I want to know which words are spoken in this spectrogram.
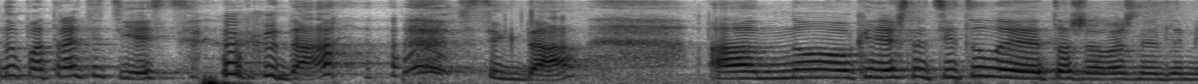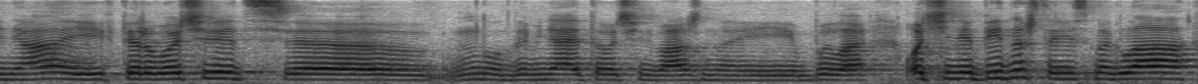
Ну, потратить есть куда, всегда. А, Но, конечно, титулы тоже важны для меня, и в первую очередь, э, ну, для меня это очень важно, и было очень обидно, что я не смогла,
